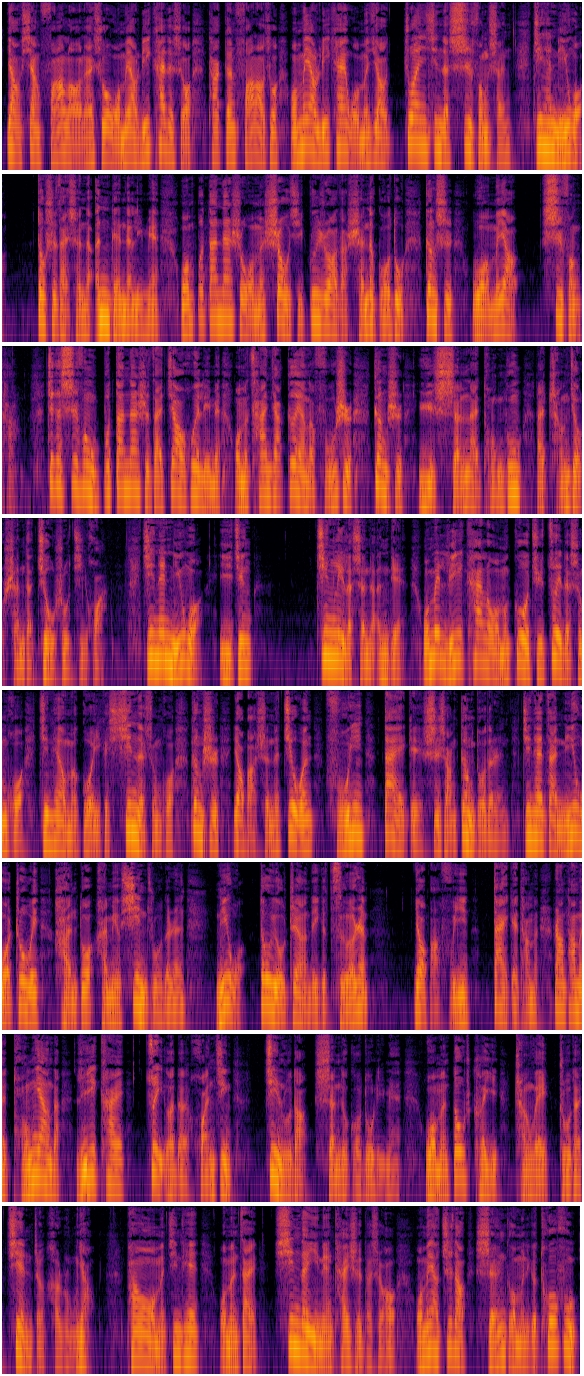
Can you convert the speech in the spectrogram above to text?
要向法老来说我们要离开的时候，他跟法老说我们要离开，我们就要专心的侍奉神。今天你我都是在神的恩典的里面，我们不单单是我们受起归入到神的国度，更是我们要侍奉他。这个侍奉不单单是在教会里面，我们参加各样的服饰，更是与神来同工，来成就神的救赎计划。今天你我已经经历了神的恩典，我们离开了我们过去罪的生活，今天我们过一个新的生活，更是要把神的救恩福音带给世上更多的人。今天在你我周围很多还没有信主的人，你我都有这样的一个责任，要把福音。带给他们，让他们同样的离开罪恶的环境，进入到神的国度里面。我们都可以成为主的见证和荣耀。盼望我们今天我们在新的一年开始的时候，我们要知道神给我们这个托付，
